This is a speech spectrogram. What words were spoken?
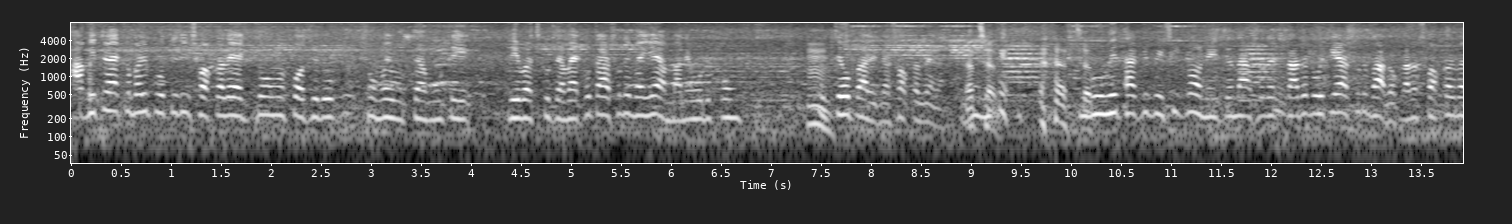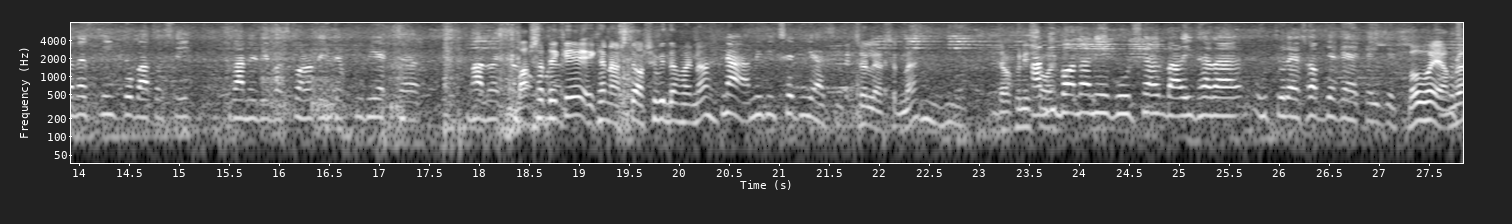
আমি তো একেবারে প্রতিদিন সকালে একদম পর্যটক সময় উঠতাম উঠে রেওয়াজ করতাম। এখন তো আসলে ভাইয়া মানে ওরকম উঠতেও পারি না সকালবেলা। আচ্ছা আচ্ছা। ঘুমে থাকি বেশিক্ষণ এই জন্য আসলে কারণ ওইটাই আসলে ভালো। কারণ সকালবেলা স্নিগ্ধ বাতাসে গানের রেওয়াজ করাটা এটা খুবই একটা ভালো একটা বাসা থেকে এখানে আসতে অসুবিধা হয় না? না আমি রিক্সা দিয়ে আসি। চলে আসেন না। যখনই আমি বনানী গুলশান বাড়িধারা উত্তরায় সব জায়গায় একাই যাই। বাবু ভাই আমরা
